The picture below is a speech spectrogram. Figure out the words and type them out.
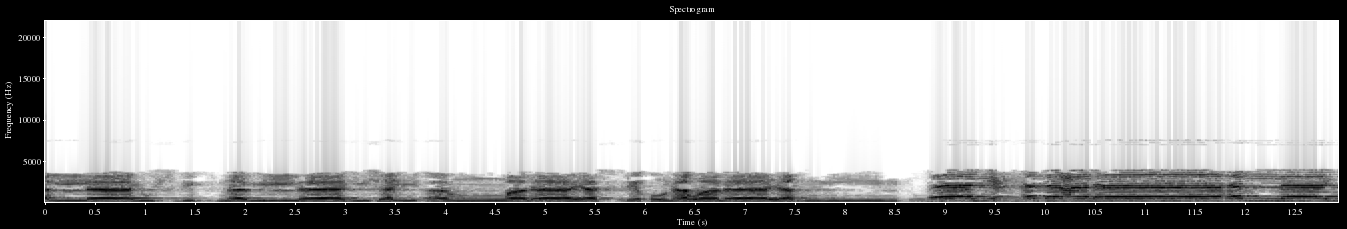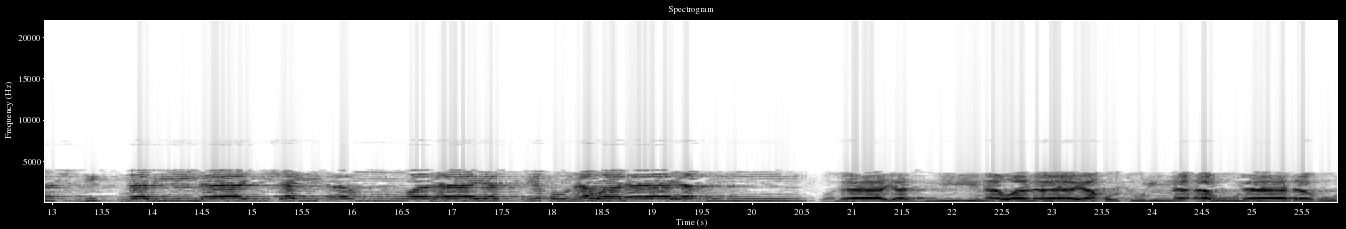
ألا يشركن بالله شيئا ولا يسرقن ولا يزنين. يبايعنك على ألا يشركن بالله شيئا ولا يسرقن ولا يزنين ولا يزنين ولا يقتلن أولادهن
